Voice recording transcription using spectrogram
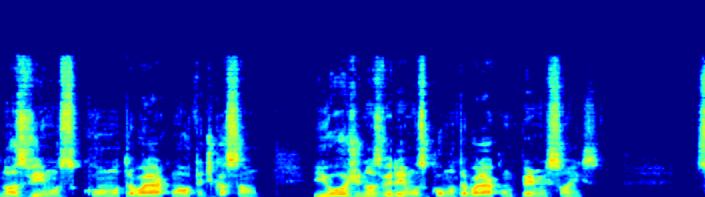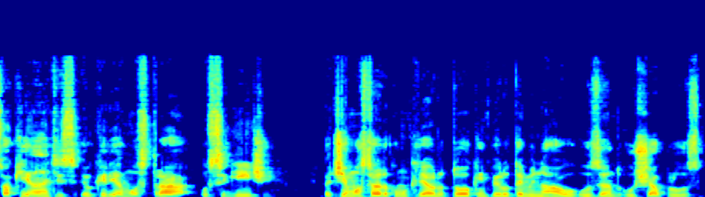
nós vimos como trabalhar com autenticação. E hoje nós veremos como trabalhar com permissões. Só que antes eu queria mostrar o seguinte. Eu tinha mostrado como criar o token pelo terminal usando o Shell Plus.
